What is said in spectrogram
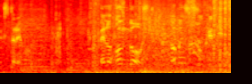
extremo. Pelotón Ghost, tomen sus objetivos.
